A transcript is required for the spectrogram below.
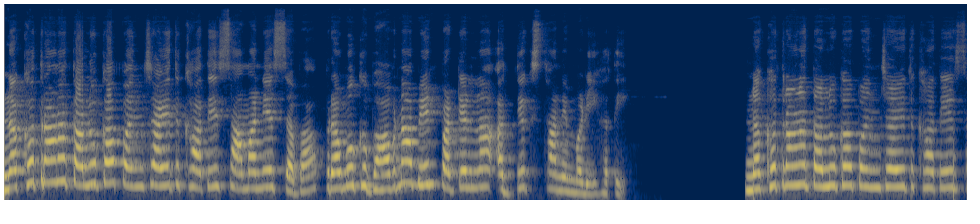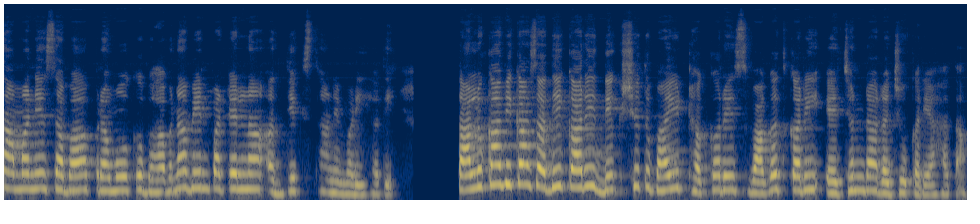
નખત્રાણા તાલુકા પંચાયત ખાતે સામાન્ય સભા પ્રમુખ ભાવનાબેન પટેલના અધ્યક્ષસ્થાને મળી હતી. નખત્રાણા તાલુકા પંચાયત ખાતે સામાન્ય સભા પ્રમુખ ભાવનાબેન પટેલના અધ્યક્ષસ્થાને મળી હતી. તાલુકા વિકાસ અધિકારી દીક્ષિતભાઈ ઠક્કરે સ્વાગત કરી એજન્ડા રજૂ કર્યા હતા.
